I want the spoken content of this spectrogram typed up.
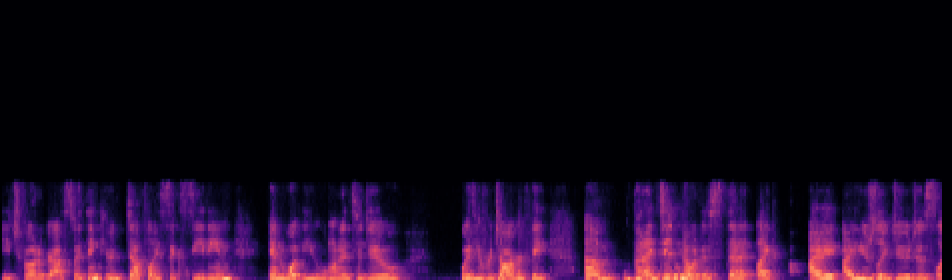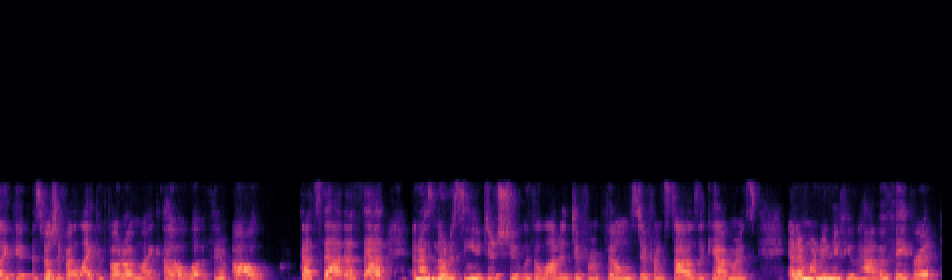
each photograph. So I think you're definitely succeeding in what you wanted to do with your photography. Um, but I did notice that like I I usually do just like it, especially if I like a photo, I'm like, oh, what film? Oh, that's that, that's that. And I was noticing you did shoot with a lot of different films, different styles of cameras. And I'm wondering if you have a favorite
